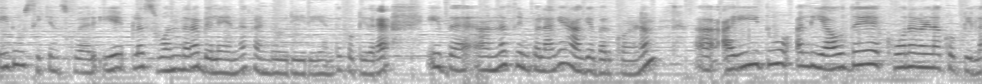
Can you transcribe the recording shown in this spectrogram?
ಐದು ಸೆಕೆಂಡ್ ಸ್ಕ್ವೇರ್ ಎ ಪ್ಲಸ್ ಒಂದರ ಬೆಲೆಯನ್ನು ಕಂಡುಹಿಡಿಯಿರಿ ಅಂತ ಕೊಟ್ಟಿದ್ದಾರೆ. ಇದನ್ನು ಸಿಂಪಲಾಗಿ ಹಾಗೆ ಬರ್ಕೊಳ್ಳೋಣ. ಐದು ಅಲ್ಲಿ ಯಾವುದೇ ಕೋನಗಳನ್ನ ಕೊಟ್ಟಿಲ್ಲ,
